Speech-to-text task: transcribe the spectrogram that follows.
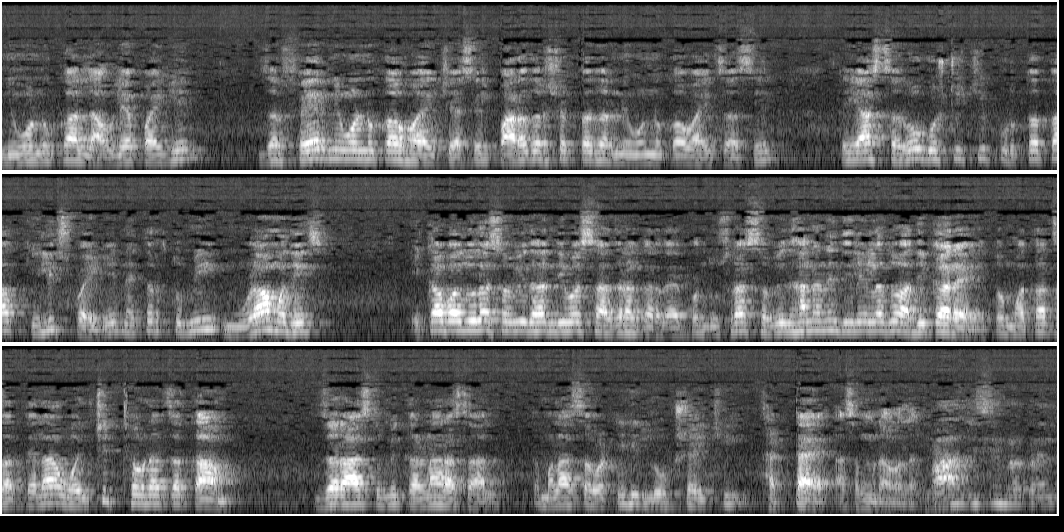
निवडणुका लावल्या पाहिजे. जर फेअर निवडणुका व्हायची असेल पारदर्शकता जर निवडणुका व्हायचं असेल तर या सर्व गोष्टीची पूर्तता केलीच पाहिजे. नाहीतर तुम्ही मुळामध्येच एका बाजूला संविधान दिवस साजरा करतायत पण दुसरा संविधानाने दिलेला जो अधिकार आहे तो मताचा त्याला वंचित ठेवण्याचं काम जर आज तुम्ही करणार असाल तर मला असं वाटतं ही लोकशाहीची थट्टा आहे असं म्हणावं लागेल. पाच डिसेंबर पर्यंत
